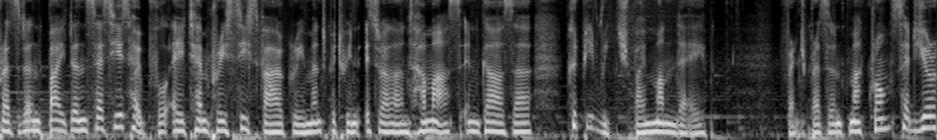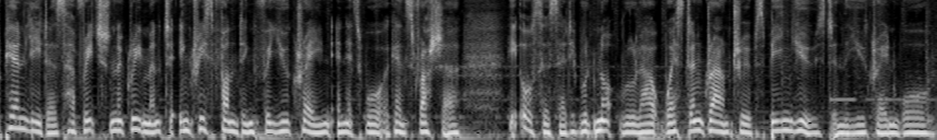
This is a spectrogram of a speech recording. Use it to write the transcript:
President Biden says he is hopeful a temporary ceasefire agreement between Israel and Hamas in Gaza could be reached by Monday. French President Macron said European leaders have reached an agreement to increase funding for Ukraine in its war against Russia. He also said he would not rule out Western ground troops being used in the Ukraine war.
